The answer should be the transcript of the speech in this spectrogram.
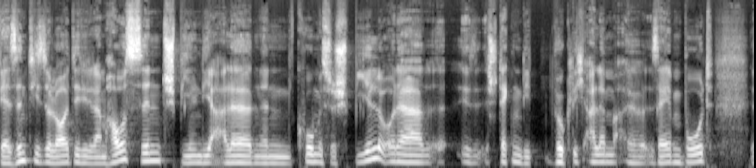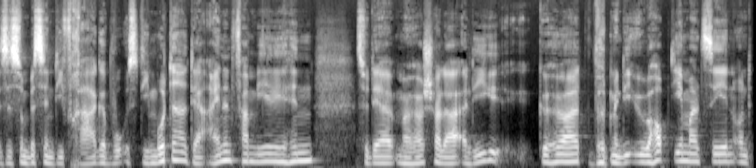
wer sind diese Leute, die da im Haus sind? Spielen die alle ein komisches Spiel oder äh, stecken die wirklich alle im äh, selben Boot? Es ist so ein bisschen die Frage, wo ist die Mutter der einen Familie hin, zu der Mahershala Ali gehört? Wird man die überhaupt jemals sehen? Und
